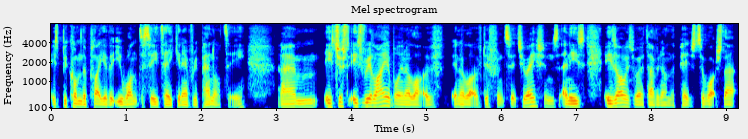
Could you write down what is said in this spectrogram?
he's become the player that you want to see taking every penalty. Um, he's just he's reliable in a lot of in a lot of different situations, and he's he's always worth having on the pitch to watch that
